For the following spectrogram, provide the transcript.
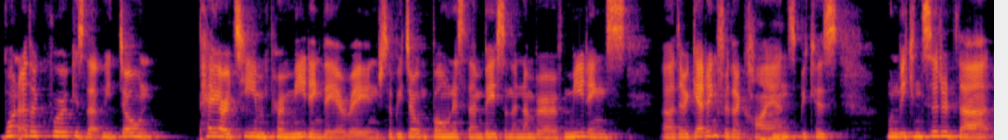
One other quirk is that we don't pay our team per meeting they arrange. So we don't bonus them based on the number of meetings uh, they're getting for their clients because when we considered that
